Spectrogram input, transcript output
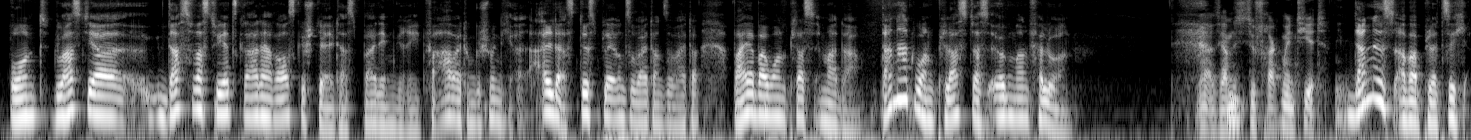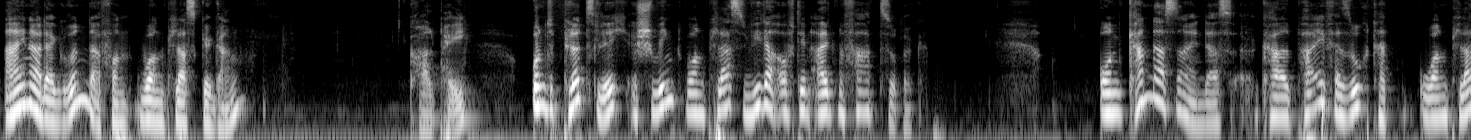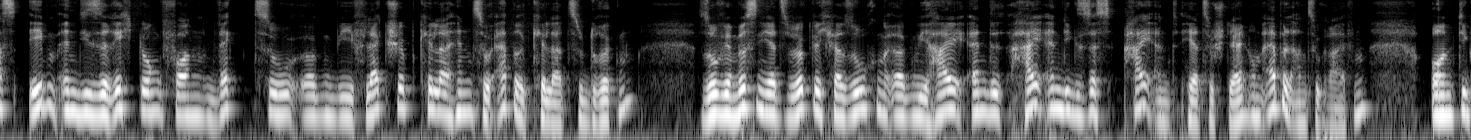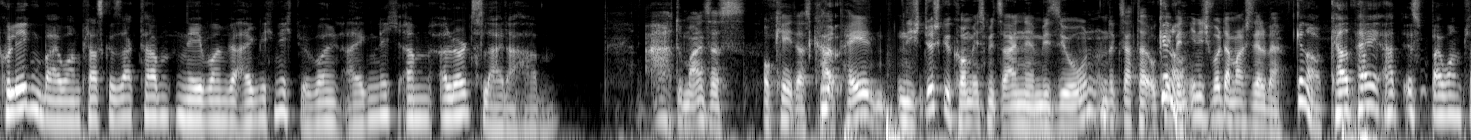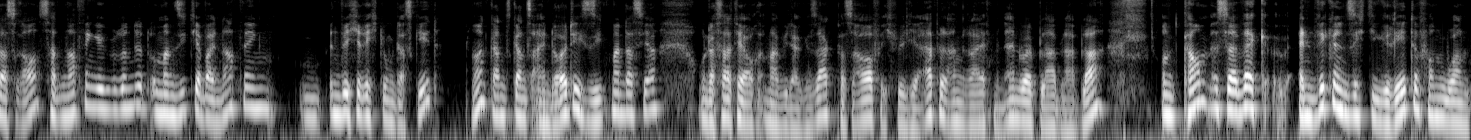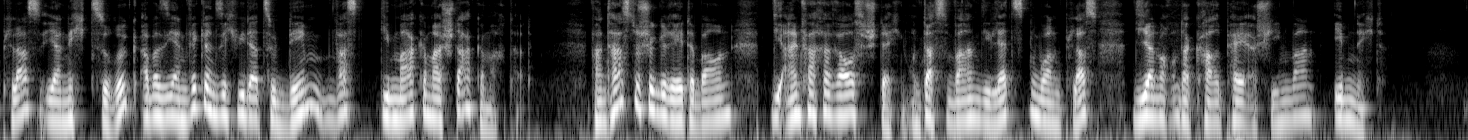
Und du hast ja das, was du jetzt gerade herausgestellt hast bei dem Gerät, Verarbeitung, Geschwindigkeit, all das, Display und so weiter und so weiter, war ja bei OnePlus immer da. Dann hat OnePlus das irgendwann verloren. Ja, sie haben sich zu fragmentiert. Dann ist aber plötzlich einer der Gründer von OnePlus gegangen Carl Pay. und plötzlich schwingt OnePlus wieder auf den alten Pfad zurück. Und kann das sein, dass Carl Pei versucht hat, OnePlus eben in diese Richtung von weg zu irgendwie Flagship-Killer hin zu Apple-Killer zu drücken? So, wir müssen jetzt wirklich versuchen, irgendwie High-End, High-Endiges High-End herzustellen, um Apple anzugreifen. Und die Kollegen bei OnePlus gesagt haben, nee, wollen wir eigentlich nicht. Wir wollen eigentlich ähm, Alert-Slider haben. Ach, du meinst, dass, okay, dass Carl Pay nicht durchgekommen ist mit seiner Vision und gesagt hat, okay, Genau. wenn ihr nicht wollt, dann mache ich selber. Genau, Cal Pay hat, ist bei OnePlus raus, hat Nothing gegründet und man sieht ja bei Nothing, in welche Richtung das geht. Ja, ganz, ganz eindeutig sieht man das ja. Und das hat er auch immer wieder gesagt, pass auf, ich will hier Apple angreifen mit Android, bla bla bla. Und kaum ist er weg, entwickeln sich die Geräte von OnePlus ja nicht zurück, aber sie entwickeln sich wieder zu dem, was die Marke mal stark gemacht hat. Fantastische Geräte bauen, die einfach herausstechen. Und das waren die letzten OnePlus, die ja noch unter Carl Pay erschienen waren, eben nicht.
